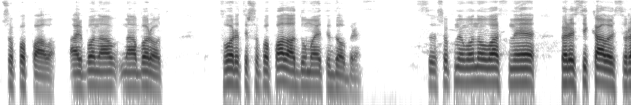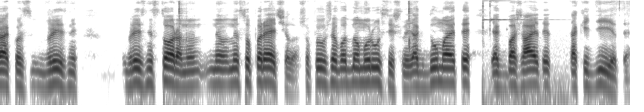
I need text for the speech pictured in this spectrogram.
що попало, або на, наоборот. Творите, що попало, а думаєте добре. Щоб не, воно у вас не пересікалось в якось в різні, в різні сторони, не, не суперечило, щоб ви вже в одному русі йшли. Як думаєте, як бажаєте, так і дієте.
